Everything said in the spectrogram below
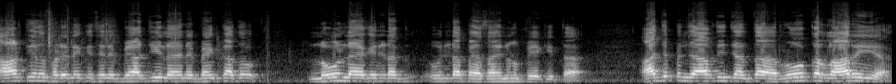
ਆੜਤੀਆਂ ਤੋਂ ਫੜੇ ਨੇ, ਕਿਸੇ ਨੇ ਵਿਆਜੀ ਲਏ ਨੇ, ਬੈਂਕਾਂ ਤੋਂ ਲੋਨ ਲੈ ਕੇ ਜਿਹੜਾ, ਉਹ ਜਿਹੜਾ ਪੈਸਾ ਇਹਨਾਂ ਨੂੰ ਪੇ ਕੀਤਾ। ਅੱਜ ਪੰਜਾਬ ਦੀ ਜਨਤਾ ਰੋ ਕਰਲਾ ਰਹੀ ਆ।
